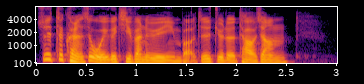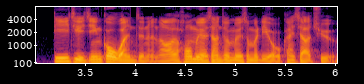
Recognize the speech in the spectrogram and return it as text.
所以这可能是我一个弃番的原因吧，就是觉得它好像第一集已经够完整了，然后后面好像就没有什么理由看下去了。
